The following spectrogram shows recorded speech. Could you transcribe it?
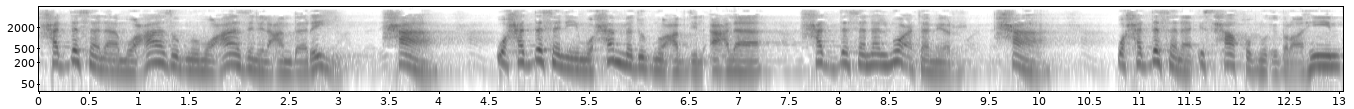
حدثنا معاذ بن معاذ العنبري حا. وحدثني محمد بن عبد الأعلى حدثنا المعتمر. حا وحدثنا إسحاق بن إبراهيم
